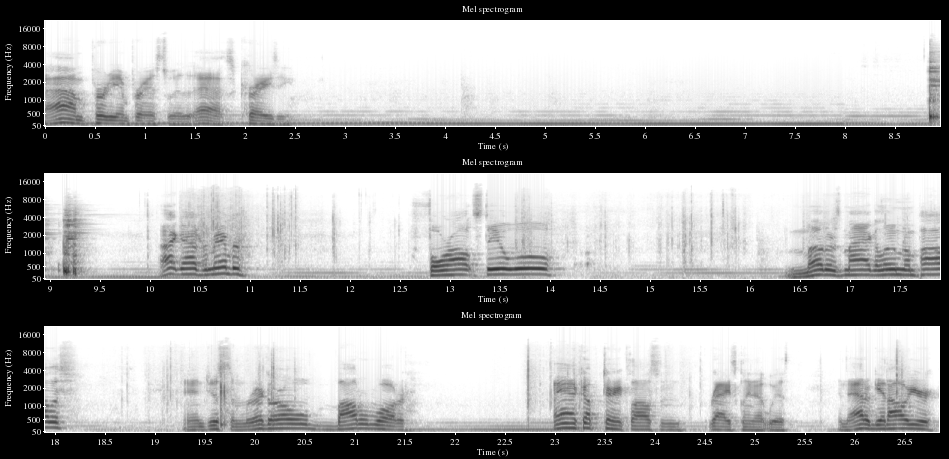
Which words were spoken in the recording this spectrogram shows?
I'm pretty impressed with it. That's crazy. All right, guys, remember, 4-aught steel wool, Mother's Mag aluminum polish, and just some regular old bottled water. And a couple terry cloths and rags clean up with. And that'll get all your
